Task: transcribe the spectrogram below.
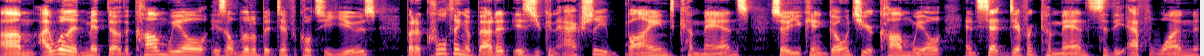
Um, I will admit though, the com wheel is a little bit difficult to use. But a cool thing about it is you can actually bind commands. So you can go into your com wheel and set different commands to the F1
